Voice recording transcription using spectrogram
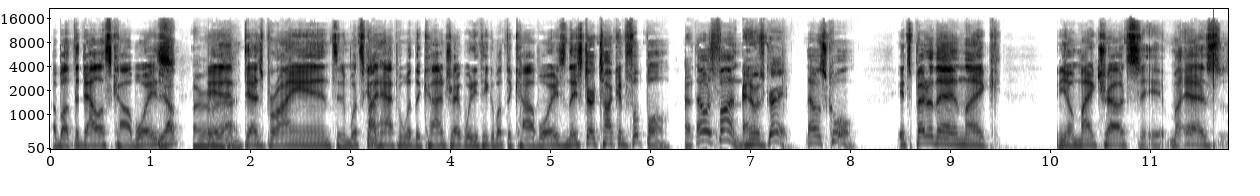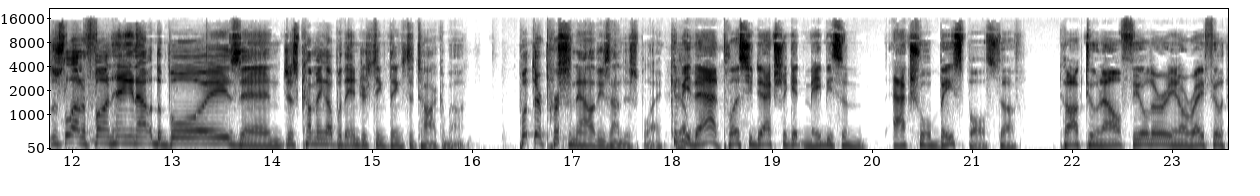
about the Dallas Cowboys Yep, I remember and that. Dez Bryant and what's going to happen with the contract. What do you think about the Cowboys? And they start talking football. Uh, that was fun. And it was great. That was cool. It's better than like, you know, Mike Trout's. eh, my- yeah, It's just a lot of fun hanging out with the boys and just coming up with interesting things to talk about. Put their personalities on display. Could be that. Plus, you'd actually get maybe some actual baseball stuff. Talk to an outfielder, you know, right field.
